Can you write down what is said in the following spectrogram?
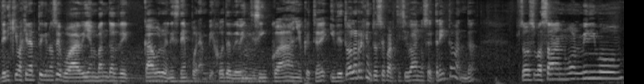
Tenéis que imaginarte que, no sé, pues habían bandas de cabros en ese tiempo, eran viejotes de 25 años, ¿cachai? Y de toda la región, entonces participaban, no sé, 30 bandas. Entonces pasaban un mínimo,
